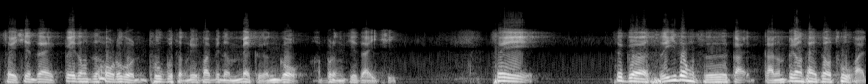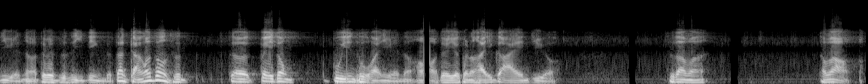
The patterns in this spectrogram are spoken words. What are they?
所以现在被动之后，如果 to 不省略，会变成 make 跟 go 啊，不能接在一起。所以这个实义动词改改成被动态之后 to 还原啊，这个这是一定的。但感官动词的被动不一定 to 还原的哈，对，有可能还一个 ing 哦，知道吗？好不好？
